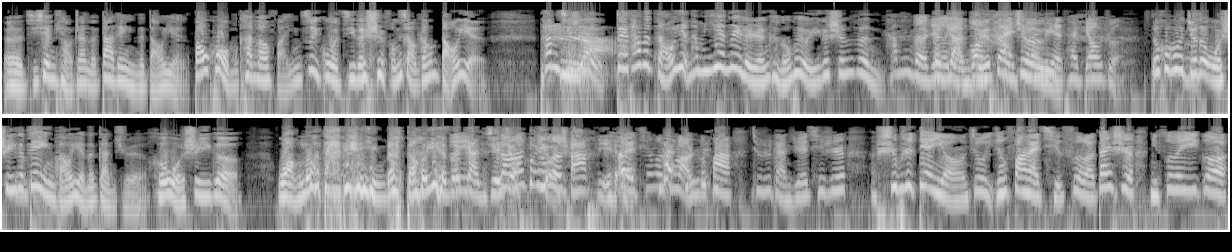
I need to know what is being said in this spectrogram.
呃，极限挑战的大电影的导演，包括我们看到反应最过激的是冯小刚导演，他们其实啊对他们导演，他们业内的人可能会有一个身份，他们的这个感觉在太这里专业、太标准。那会不会觉得我是一个电影导演的感觉，和我是一个网络大电影的导演的感觉就会有差别？对，听了朱老师的话，就是感觉其实呃是不是电影就已经放在其次了，但是你作为一个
